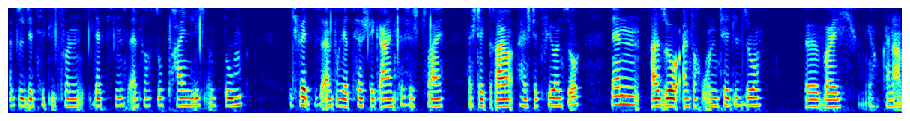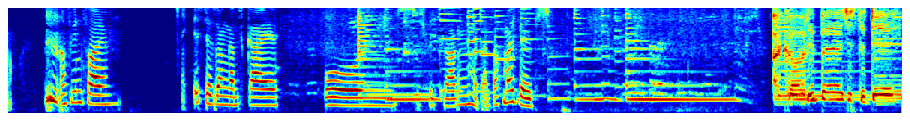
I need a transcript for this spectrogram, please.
also der Titel von letztens ist einfach so peinlich und dumm. Ich werde es einfach jetzt Hashtag 1, Hashtag 2, Hashtag 3, Hashtag 4 und so nennen. Also einfach ohne Titel so. Äh, weil ich, ja, keine Ahnung. Auf jeden Fall ist der Song ganz geil. Und ich würde sagen, hört einfach mal selbst. I caught it bad just today.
